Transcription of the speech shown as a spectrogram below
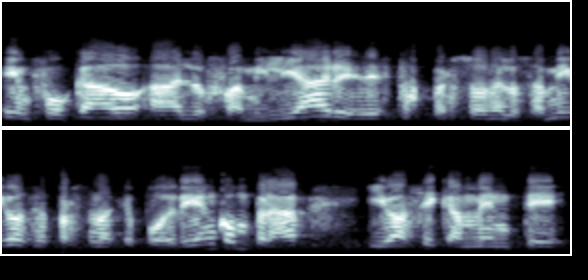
enfocado a los familiares de estas personas, los amigos de personas que podrían comprar y básicamente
